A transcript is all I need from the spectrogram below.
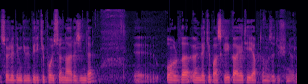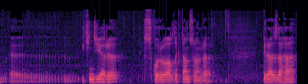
söylediğim gibi bir iki pozisyonun haricinde orada öndeki baskıyı gayet iyi yaptığımızı düşünüyorum. İkinci yarı skoru aldıktan sonra biraz daha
